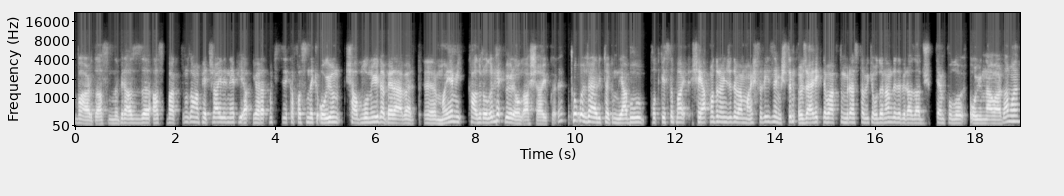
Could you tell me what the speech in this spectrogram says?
vardı aslında. Biraz da az baktığımız zaman Petrali'nin hep yaratmak istediği kafasındaki oyun şablonuyla beraber e, Miami kadroları hep böyle oldu aşağı yukarı. Çok özel bir takımdı. Ya bu podcast'ta şey yapmadan önce de ben maçları izlemiştim. Özellikle baktım biraz tabii ki o dönemde de biraz daha düşük tempolu oyunlar vardı ama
